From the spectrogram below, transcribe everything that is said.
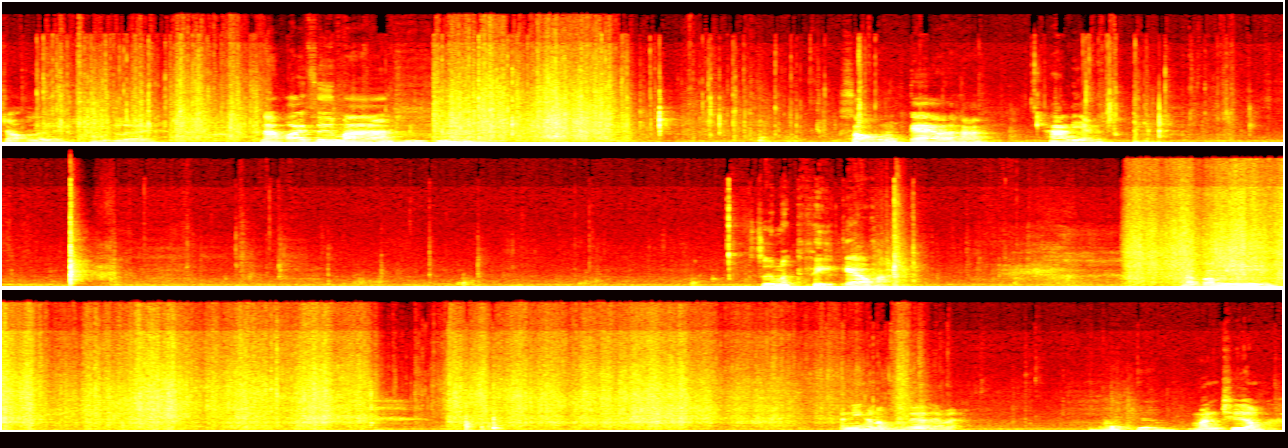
เจาะเลยหมดเลย น้ำอ้อยซื้อมาสองแก้วนะคะห้าเหรียญ ซื้อมาสี่แก้วค่ะ แล้วก็มี อันนี้ขนมเขาเรียกอะไรไหมมันเชื่อม มันเชื่อมค่ะ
